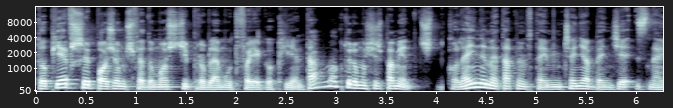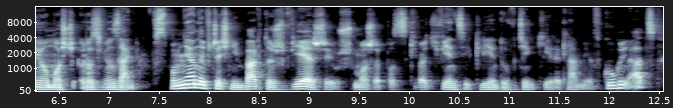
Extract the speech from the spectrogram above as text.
To pierwszy poziom świadomości problemu Twojego klienta, o którym musisz pamiętać. Kolejnym etapem wtajemniczenia będzie znajomość rozwiązania. Wspomniany wcześniej Bartosz wie, że już może pozyskiwać więcej klientów dzięki reklamie w Google Ads,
